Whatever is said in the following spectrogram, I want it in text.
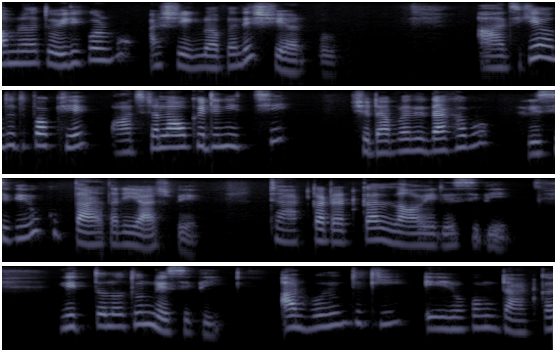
আমরা তৈরি করব আর সেগুলো আপনাদের শেয়ার করব। আজকে অন্তত পক্ষে পাঁচটা লাউ কেটে নিচ্ছি, সেটা আপনাদের দেখাবো রেসিপিও খুব তাড়াতাড়ি আসবে। টাটকা টাটকা লাউয়ের রেসিপি নিত্য নতুন রেসিপি আর বলুন তো কি, এইরকম টাটকা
